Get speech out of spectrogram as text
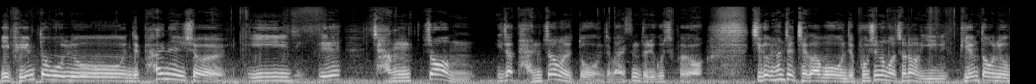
이 BMW 이제 파이낸셜 이의 장점 이자 단점을 또 이제 말씀드리고 싶어요. 지금 현재 제가 뭐 이제 보시는 것처럼 이 BMW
